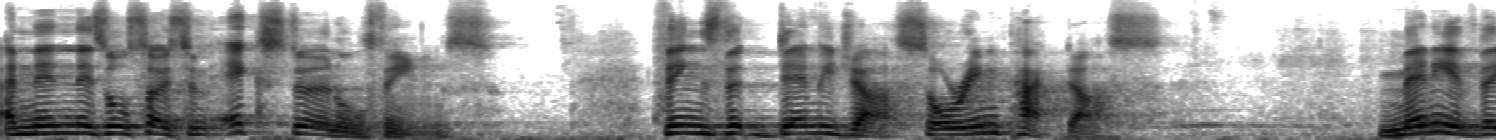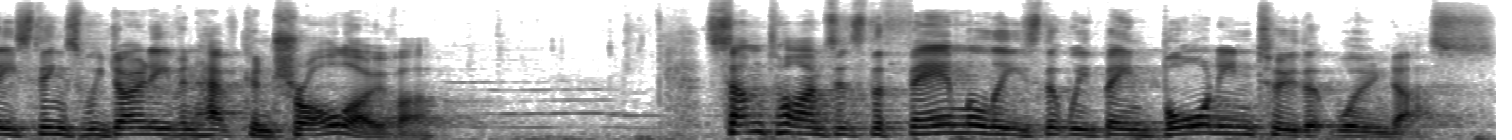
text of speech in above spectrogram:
And then there's also some external things, things that damage us or impact us. Many of these things we don't even have control over. Sometimes it's the families that we've been born into that wound us.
